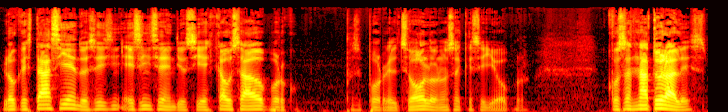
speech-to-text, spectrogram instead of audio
lo que está haciendo ese, ese incendio, si es causado por, pues, por el sol o no sé qué sé yo, por, cosas naturales,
